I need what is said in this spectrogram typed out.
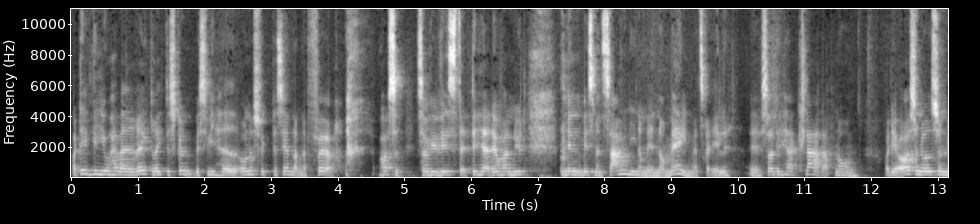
Og det ville jo have været rigtig, rigtig skønt, hvis vi havde undersøgt patienterne før også, så vi vidste, at det her det var nyt. Men hvis man sammenligner med normal materiale, øh, så er det her klart abnormt. Og det er også noget, som,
